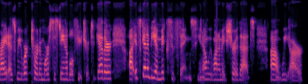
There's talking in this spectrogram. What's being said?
right, as we work toward a more sustainable future together, uh, it's going to be a mix of things. You know, we want to make sure that uh, we are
